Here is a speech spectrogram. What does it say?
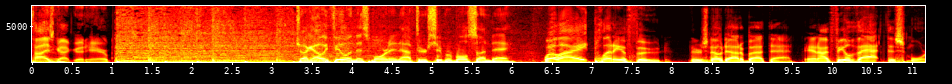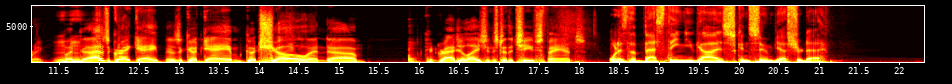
Ty's got good hair. Chuck, how are we feeling this morning after Super Bowl Sunday? Well, I ate plenty of food. There's no doubt about that. And I feel that this morning. Mm-hmm. But uh, that was a great game. It was a good game, good show, and um, congratulations to the Chiefs fans. What is the best thing you guys consumed yesterday?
